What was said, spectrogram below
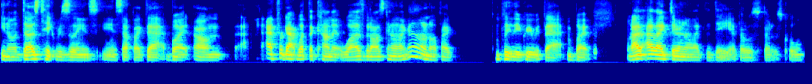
you know, it does take resilience and stuff like that. But um, I forgot what the comment was, but I was kind of like, I don't know if I completely agree with that. But, I, I liked her and I liked the date. I thought it was thought it was cool.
